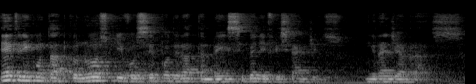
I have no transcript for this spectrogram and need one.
Entre em contato conosco e você poderá também se beneficiar disso. Um grande abraço.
